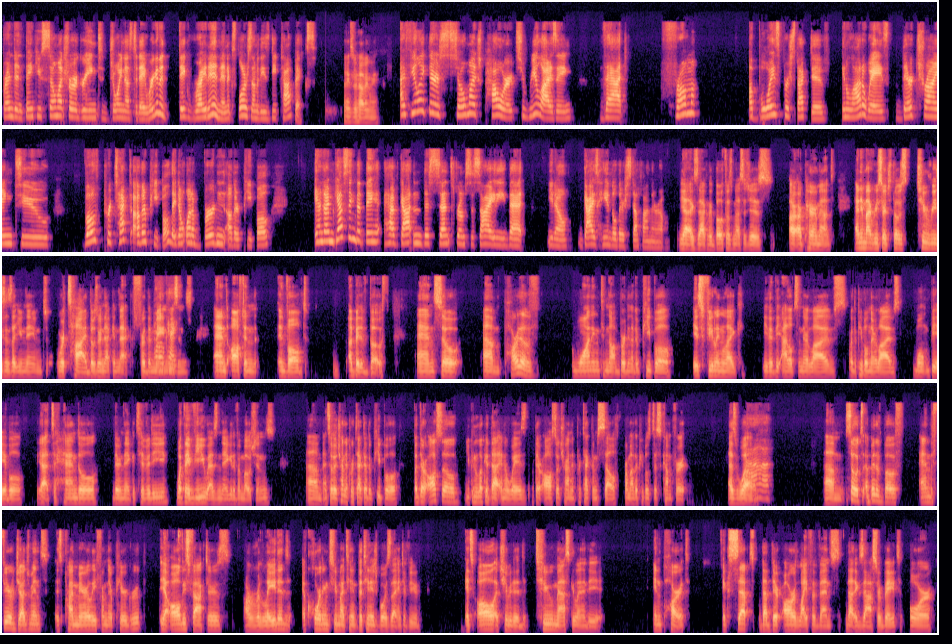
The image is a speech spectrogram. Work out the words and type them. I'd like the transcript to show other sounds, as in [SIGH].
Brendan, thank you so much for agreeing to join us today. We're going to dig right in and explore some of these deep topics. Thanks for having me. I feel like there's so much power to realizing that from a boy's perspective, in a lot of ways, they're trying to both protect other people, they don't want to burden other people. And I'm guessing that they have gotten this sense from society that, you know, guys handle their stuff on their own. Yeah, exactly. Both those messages are, are paramount. And in my research, those two reasons that you named were tied. Those are neck and neck for the main okay. reasons. And often involved a bit of both. And so um, part of wanting to not burden other people is feeling like either the adults in their lives or the people in their lives won't be able yeah to handle their negativity what they view as negative emotions um, and so they're trying to protect other people but they're also you can look at that in a way ways they're also trying to protect themselves from other people's discomfort as well ah. Um, so it's a bit of both. And the fear of judgment is primarily from their peer group. Yeah, all these factors are related according to my teen, the teenage boys that I interviewed. It's all attributed to masculinity in part, except that there are life events that exacerbate or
